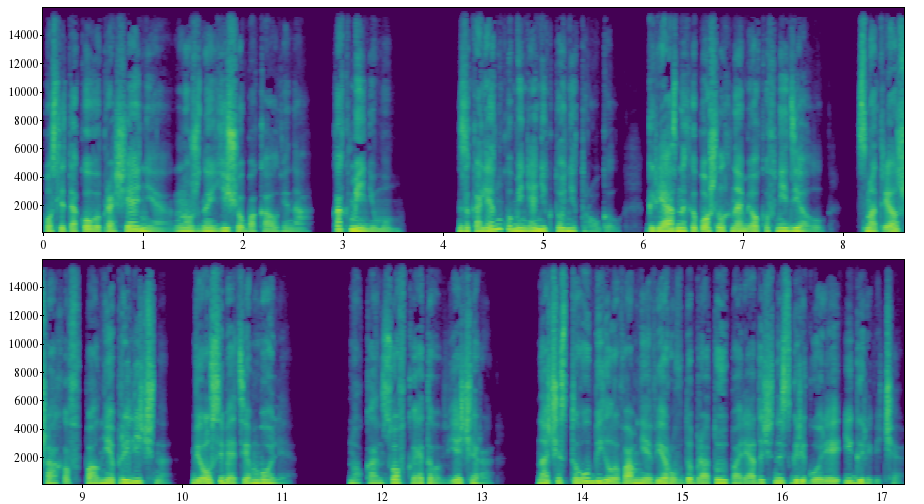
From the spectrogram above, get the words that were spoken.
После такого прощания нужно еще бокал вина, как минимум. За коленку меня никто не трогал, грязных и пошлых намеков не делал. Смотрел Шахов вполне прилично, вел себя тем более. Но концовка этого вечера начисто убила во мне веру в доброту и порядочность Григория Игоревича.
